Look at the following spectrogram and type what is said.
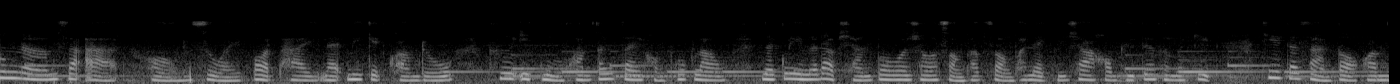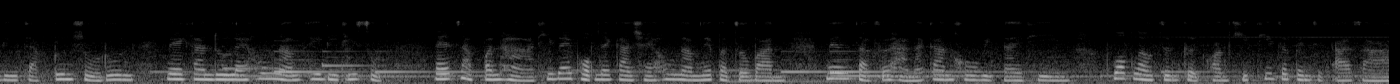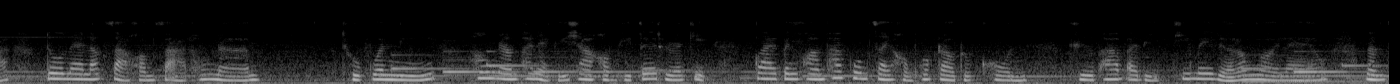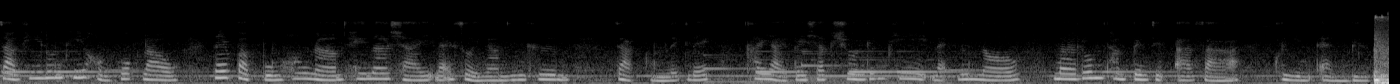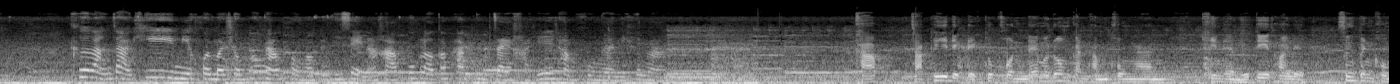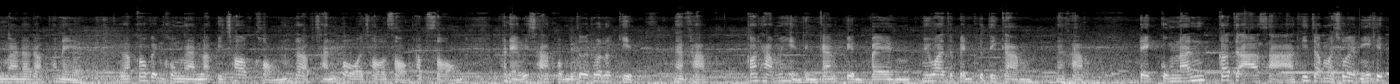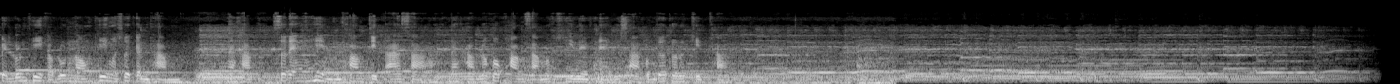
ห้องน้ำสะอาด หอม สวย ปลอดภัย และมีเกร็ดความรู้ คืออีกหนึ่งความตั้งใจของพวกเรา นักเรียนระดับชั้น ปวช2ทับ2แผนกวิชาคอมพิวเตอร์ธุรกิจ ที่จะสานต่อความดีจากรุ่นสู่รุ่น ในการดูแลห้องน้ำให้ดีที่สุด และจากปัญหาที่ได้พบในการใช้ห้องน้ำในปัจจุบัน เนื่องจากสถานการณ์โควิด -19 วกเราจึงเกิดความคิดที่จะเป็นจิตอาสา ดูแลรักษาความสะอาดห้องน้ำทุกวันนี้ ห้องน้ำแผนกวิชาคอมพิวเตอร์ธุรกิจ กลายเป็นความภาคภูมิใจของพวกเราทุกคน คือภาพอดีตที่ไม่เหลือร่องรอยแล้ว หลังจากที่รุ่นพี่ของพวกเราได้ปรับปรุงห้องน้ำให้น่าใช้และสวยงามยิ่งขึ้น จากกลุ่มเล็กๆ ขยายไปชักชวนรุ่นพี่และรุ่นน้อง มาร่วมทำเป็นจิตอาสา Clean and Beauty คือหลังจากที่มีคนมาชมห้องน้ำของเราเป็นพิเศษนะคะ พวกเราก็ภาคภูมิใจค่ะที่ได้ทำโครงงานนี้ขึ้นมา ครับ จากที่เด็กๆทุกคนได้มาร่วมกันทำโครงงาน Clean and Beauty Toilet ซึ่งเป็นโครงงานระดับแผนก แล้วก็เป็นโครงงานรับผิดชอบของระดับชั้นปวช2ทับ2แผนกวิชาคอมพิวเตอร์ธุรกิจนะครับ ก็ทำให้เห็นถึงการเปลี่ยนแปลงไม่ว่าจะเป็นพฤติกรรมนะครับ เด็กกลุ่มนั้นก็จะอาสาที่จะมาช่วยนี้ที่เป็นรุ่นพี่กับรุ่นน้องที่มาช่วยกันทำนะครับ แสดงให้เห็นความจิตอาสานะครับ แล้วก็ความสามัคคีในแผนวิชาคอมพิวเตอร์ธุรกิจครับ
